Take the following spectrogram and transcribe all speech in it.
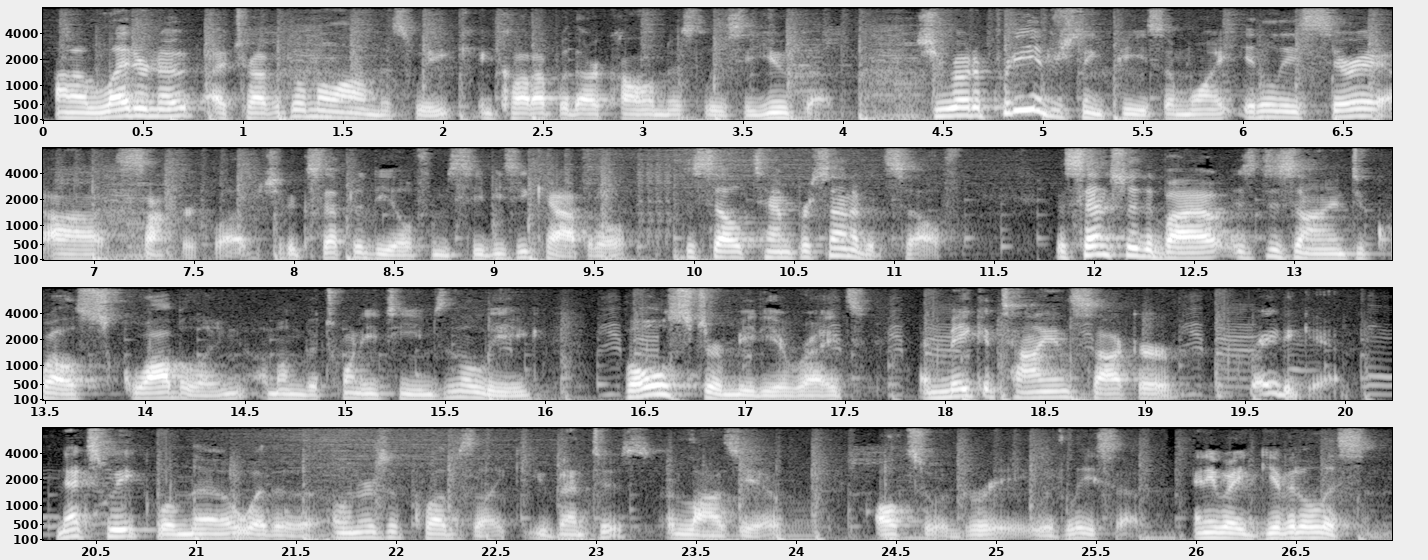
On a lighter note, I traveled to Milan this week and caught up with our columnist Lisa Jucca. She wrote a pretty interesting piece on why Italy's Serie A soccer club should accept a deal from CVC Capital to sell 10% of itself. Essentially, the buyout is designed to quell squabbling among the 20 teams in the league, bolster media rights, and make Italian soccer great again. Next week, we'll know whether the owners of clubs like Juventus and Lazio also agree with Lisa. Anyway, give it a listen.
